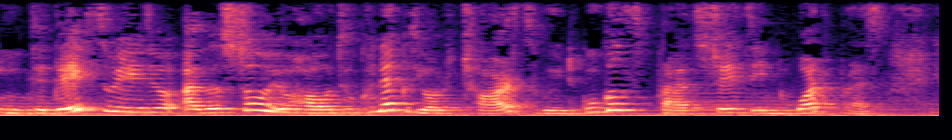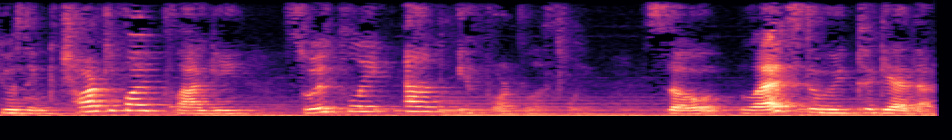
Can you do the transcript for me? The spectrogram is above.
In today's video, I will show you how to connect your charts with Google Spreadsheets in WordPress using Chartify plugin swiftly and effortlessly. So let's do it together.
